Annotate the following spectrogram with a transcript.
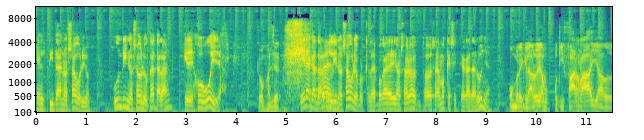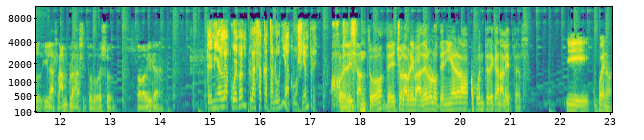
el titanosaurio, un dinosaurio catalán que dejó huella. Toma ya. Era catalán el dinosaurio, porque en la época de dinosaurios todos sabemos que existía Cataluña. Hombre, claro, y la botifarra y, al- y las ramplas y todo eso. Toda la vida. Tenían la cueva en Plaza Cataluña, como siempre. Joder, y tanto. De hecho, el abrevadero lo tenía, era la fuente de canaletas. Y bueno,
